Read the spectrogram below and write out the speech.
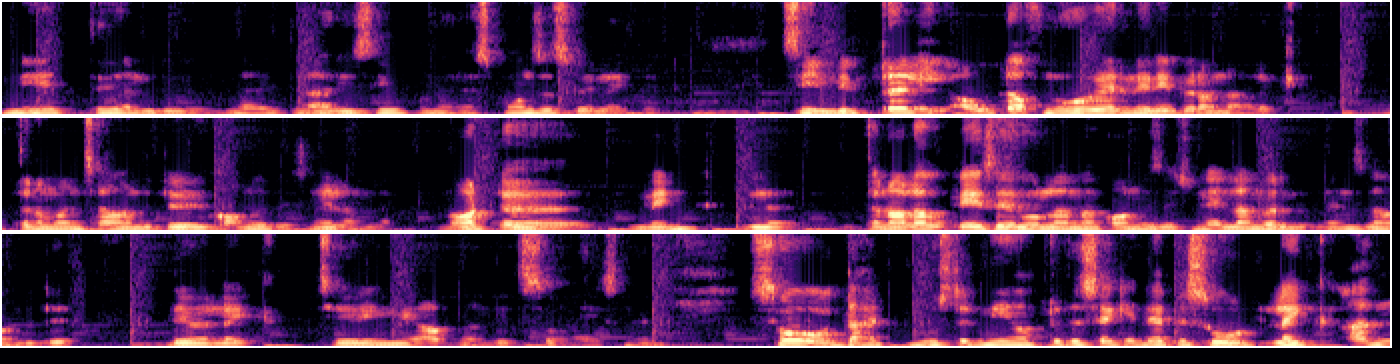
நேற்று அண்டு நேற்று நான் ரிசீவ் பண்ண responses were like that see literally out of nowhere நிறைய பேர் வந்தாங்க லைக் இத்தனை மந்த்ஸாக வந்துட்டு கான்வர்சேஷனே இல்லாமல் லைக் நாட் மென்ட் இல்லை இத்தனை நாளாக பேச எதுவும் இல்லாமல் கான்வர்சேஷனே இல்லாமல் இருந்த ஃப்ரெண்ட்ஸ்லாம் வந்துட்டு they were like sharing me up and it's so நைஸ்னு so that boosted me up to the second episode like அந்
